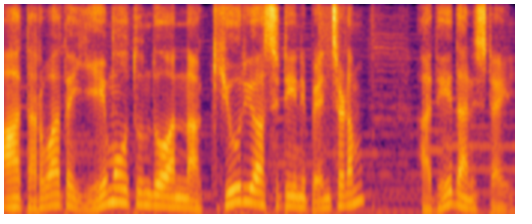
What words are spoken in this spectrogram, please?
ఆ తర్వాత ఏమవుతుందో అన్న క్యూరియాసిటీని పెంచడం అదే దాని స్టైల్.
